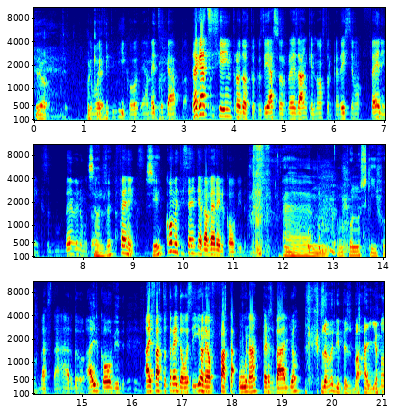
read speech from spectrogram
Io... Che vuoi che ti dico? È a mezzo K. Ragazzi, si è introdotto così a sorpresa anche il nostro carissimo Phoenix. Benvenuto. Salve. Phoenix. Sì? Come ti senti ad avere il Covid? Ehm, un po' uno schifo. Bastardo, hai il Covid. Hai fatto tre dosi, io ne ho fatta una per sbaglio. Cosa vuol dire per sbaglio?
